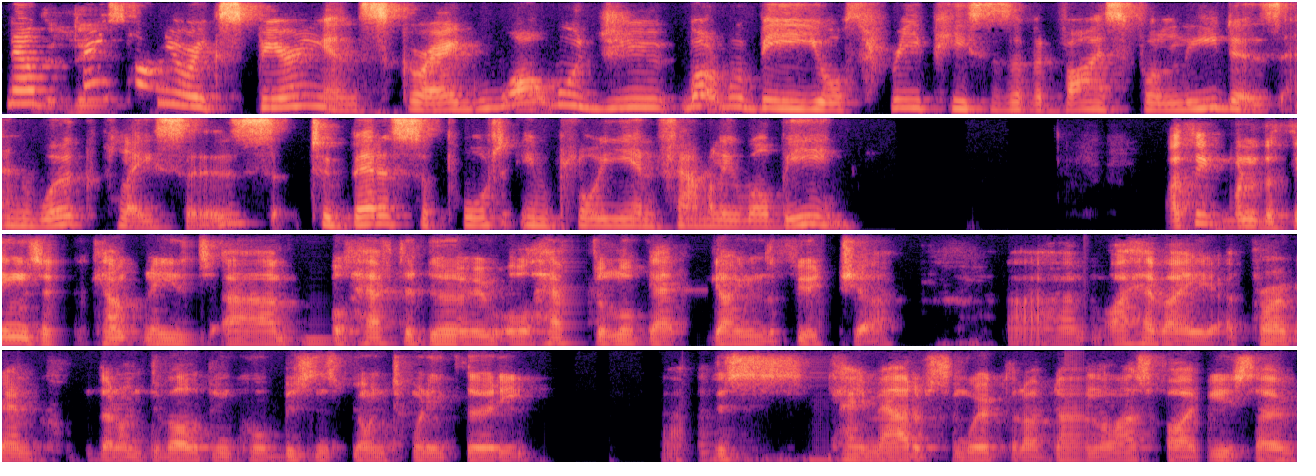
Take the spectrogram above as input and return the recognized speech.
Now, the, based on your experience, Greg, what would you what would be your three pieces of advice for leaders and workplaces to better support employee and family well-being? I think one of the things that companies um, will have to do or have to look at going in the future. Um, I have a, a, program that I'm developing called Business Beyond 2030. Uh, this came out of some work that I've done in the last five years. So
